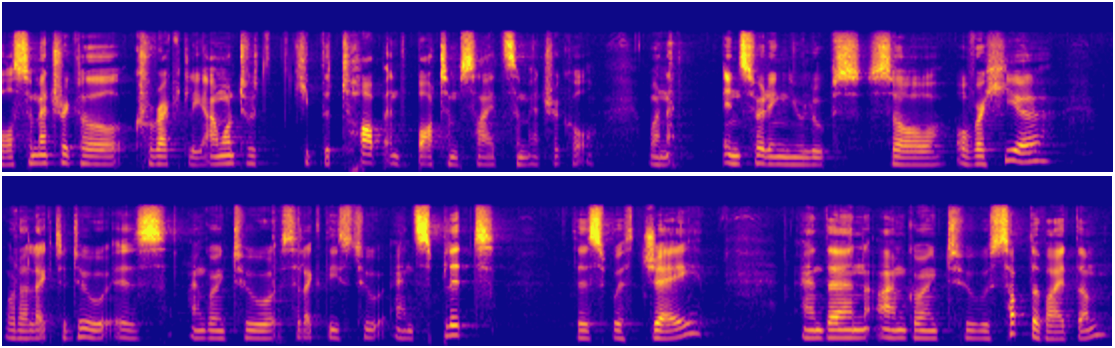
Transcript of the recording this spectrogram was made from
well symmetrical correctly. I want to keep the top and the bottom side symmetrical when inserting new loops. So over here, what I like to do is I'm going to select these two and split this with J and then I'm going to subdivide them,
